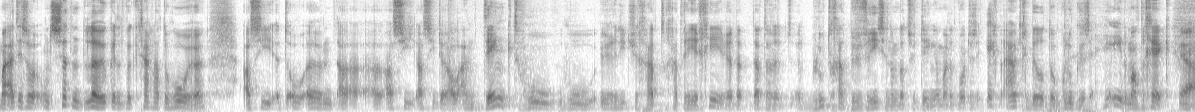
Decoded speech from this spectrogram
Maar het is wel ontzettend leuk, en dat wil ik graag laten horen, als hij, het, ehm, a- a- als hij, als hij er al aan denkt hoe, hoe Eurydice gaat, gaat reageren, dat, dat dan het, het bloed gaat bevriezen en dat soort dingen. Maar dat wordt dus echt uitgebeeld door Gloek. Dat is helemaal te gek. ja.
